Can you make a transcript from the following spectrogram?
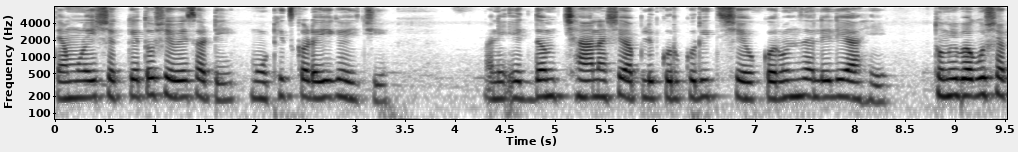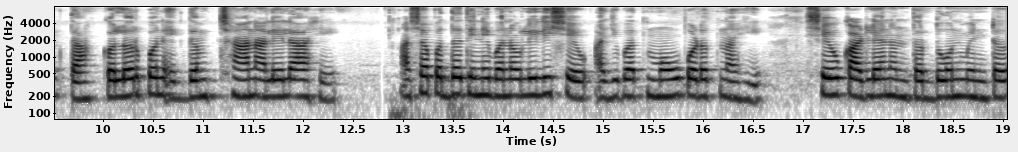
त्यामुळे शक्यतो शेवेसाठी मोठीच कढई घ्यायची. आणि एकदम छान अशी आपली कुरकुरीत शेव करून झालेली आहे. तुम्ही बघू शकता कलर पण एकदम छान आलेला आहे. अशा पद्धतीने बनवलेली शेव अजिबात मऊ पडत नाही. शेव काढल्यानंतर दोन मिनटं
